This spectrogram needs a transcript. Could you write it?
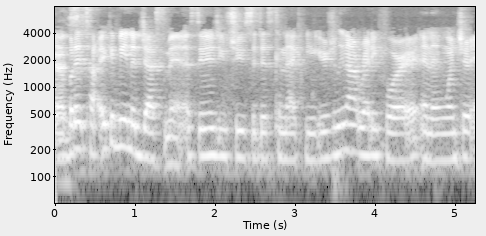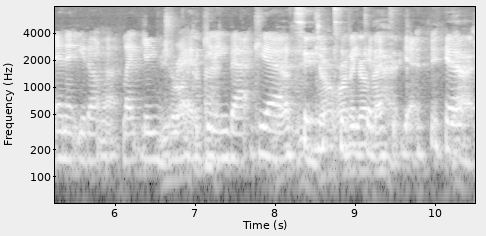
Yes. But it's it can be an adjustment. As soon as you choose to disconnect, you're usually not ready for it, and then once you're in it, you don't want like you, You dread back. getting back. Yeah, Yeah, to, you don't to be connected back. again. yeah. yeah,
